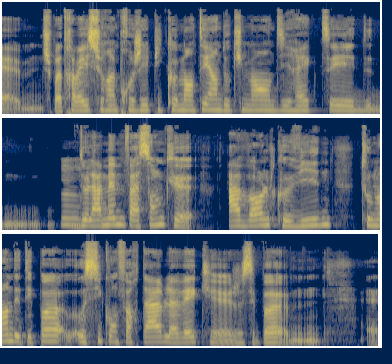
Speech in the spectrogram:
euh, je sais pas travailler sur un projet puis commenter un document en direct, de, mm. de la même façon que avant le Covid, tout le monde n'était pas aussi confortable avec, euh, je sais pas, euh, euh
